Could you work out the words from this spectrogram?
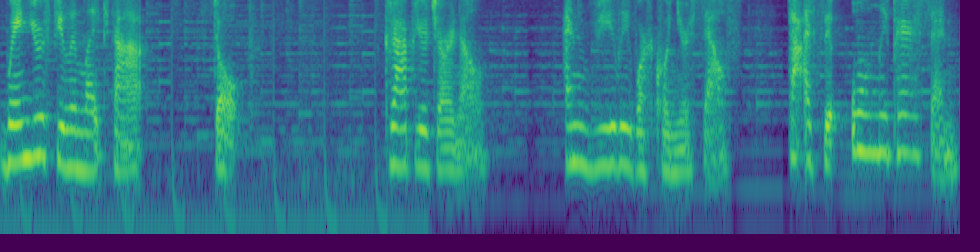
When you're feeling like that, stop, grab your journal, and really work on yourself. That is the only person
